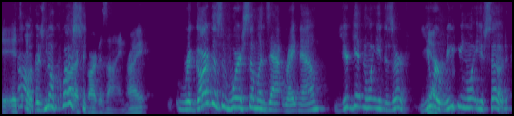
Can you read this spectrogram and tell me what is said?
It- It's oh, there's no question. of our design, right? Regardless of where someone's at right now, you're getting what you deserve. You Yeah. are reaping what you sowed.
